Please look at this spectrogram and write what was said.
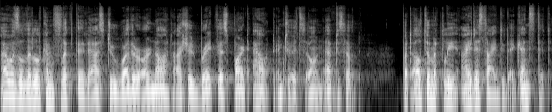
I was a little conflicted as to whether or not I should break this part out into its own episode, but ultimately I decided against it,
